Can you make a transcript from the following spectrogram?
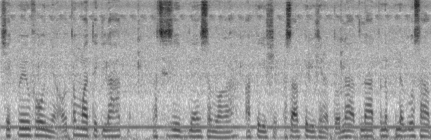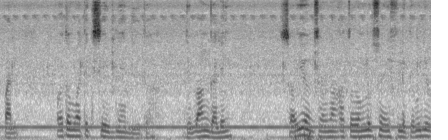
check mo yung phone niya, automatic lahat nasisave na yan sa mga application, sa application na to. Lahat, lahat na pinag-usapan, automatic save na yan dito. Di ba? Ang galing. So, yun. So, nakatulong loops na i-flick. Would you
